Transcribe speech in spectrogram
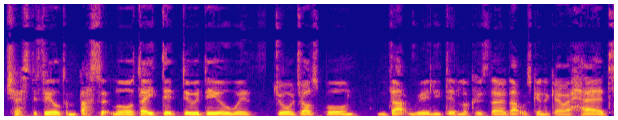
Chesterfield and Bassetlaw, they did do a deal with George Osborne. That really did look as though that was going to go ahead.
